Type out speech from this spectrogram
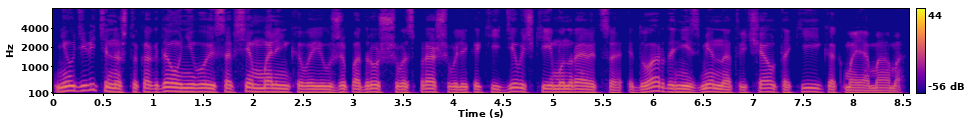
Неудивительно, что когда у него и совсем маленького, и уже подросшего спрашивали, какие девочки ему нравятся, Эдуарда неизменно отвечал такие, как моя мама.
